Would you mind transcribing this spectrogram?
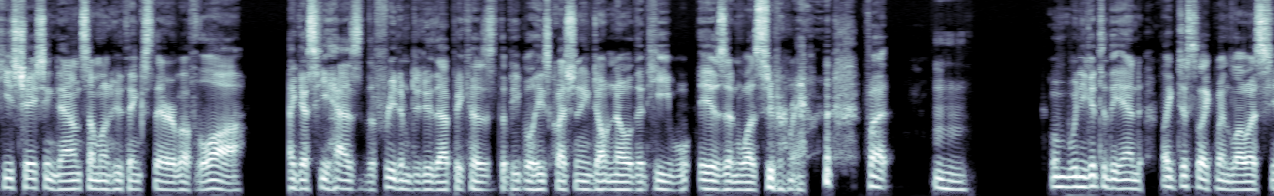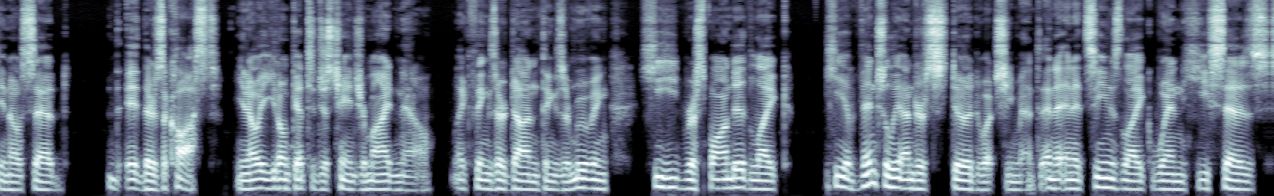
He's chasing down someone who thinks they're above the law. I guess he has the freedom to do that because the people he's questioning don't know that he w- is and was Superman. but hmm when, when you get to the end, like just like when Lois, you know, said it, there's a cost. You know, you don't get to just change your mind now. Like things are done, things are moving. He responded like he eventually understood what she meant, and and it seems like when he says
